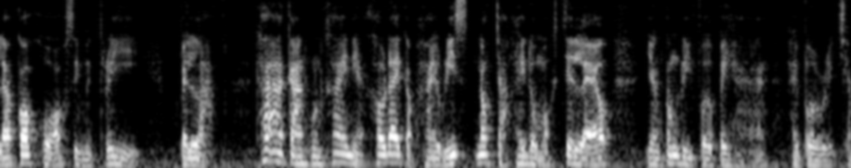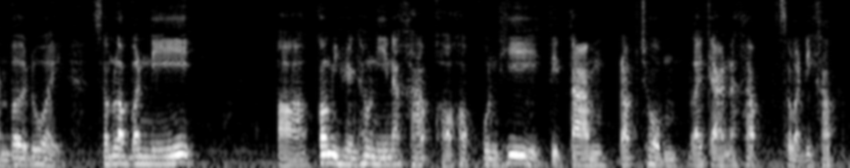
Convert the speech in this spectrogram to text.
แล้วก็ co-oximetry เป็นหลัก ถ้าอาการคนไข้เนี่ยเข้าได้กับ high risk นอกจากให้โดมออกซิเจนแล้ว ยังต้อง refer ไปหา hyperbaric chamber ด้วยสำหรับวันนี้ ก็มีเพียงเท่านี้นะครับ ขอขอบคุณที่ติดตามรับชมรายการนะครับ สวัสดีครับ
